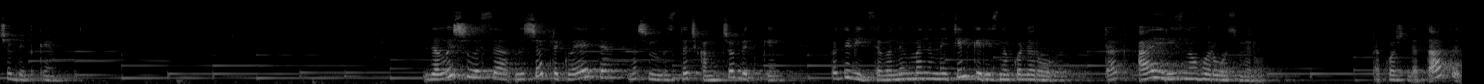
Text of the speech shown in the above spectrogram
чобітки. Залишилося лише приклеїти нашим листочкам чобітки. Подивіться, вони в мене не тільки різнокольорові, так, а й різного розміру. Також для тати,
